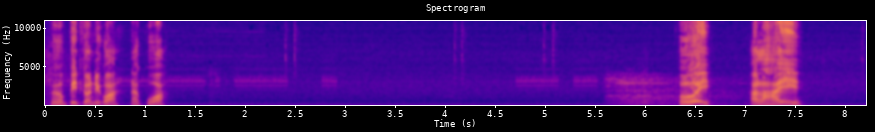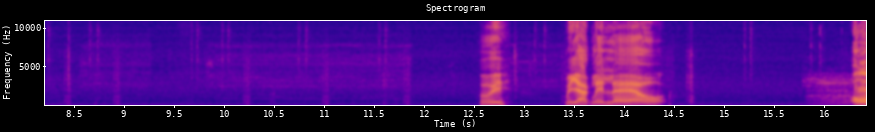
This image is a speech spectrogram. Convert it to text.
เฮ้ยผมปิดก่อนดีกว่า น่ากลัว เฮ้ย อะไร เฮ้ย ไม่อยากเล่นแล้ว โอ้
